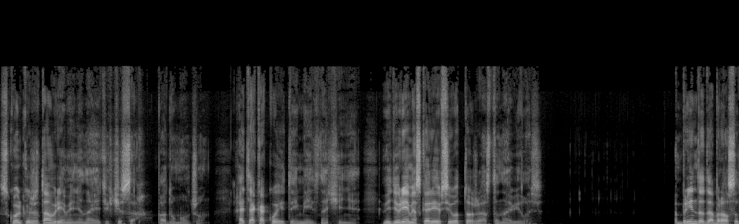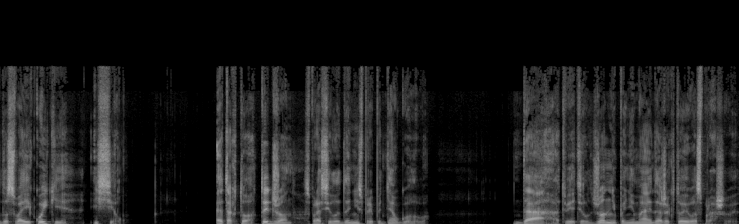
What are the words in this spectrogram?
«Сколько же там времени на этих часах?» — подумал Джон. «Хотя какое это имеет значение? Ведь время, скорее всего, тоже остановилось. Бринда добрался до своей койки и сел. «Это кто? Ты, Джон?» — спросила Денис, приподняв голову. «Да», — ответил Джон, не понимая даже, кто его спрашивает.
